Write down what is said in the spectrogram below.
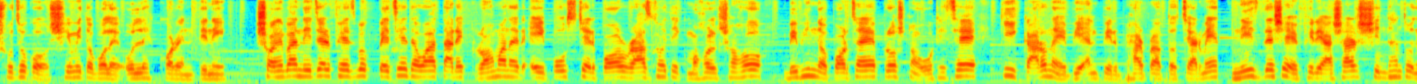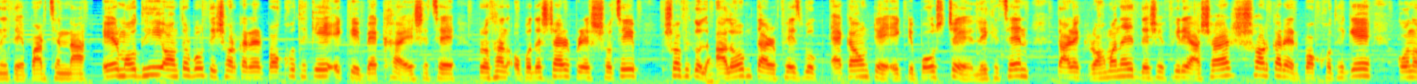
সুযোগও সীমিত বলে উল্লেখ করেন তিনি। শনিবার নিজের ফেসবুক পেজে দেওয়া তারেক রহমানের এই পোস্টের পর রাজনৈতিক মহল সহ বিভিন্ন পর্যায়ে প্রশ্ন উঠেছে, কি কারণে বিএনপির ভারপ্রাপ্ত চেয়ারম্যান নিজ দেশে ফিরে আসার সিদ্ধান্ত নিতে পারছেন না? এর মধ্যেই অন্তর্বর্তী সরকারের পক্ষ থেকে একটি ব্যাখ্যা এসেছে। প্রধান উপদেষ্টার প্রেস সচিব শফিকুল আলম তার ফেসবুক অ্যাকাউন্টে একটি পোস্টে লিখেছেন, তারেক রহমানের দেশে ফিরে আসার সরকারের পক্ষ থেকে কোনো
